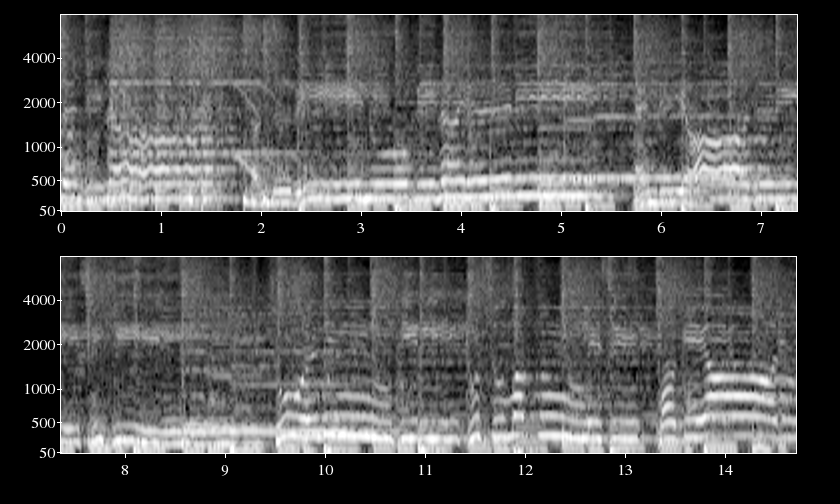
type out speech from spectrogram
බැඳිලා සඳරීනු බිනයනේ ඇඳියාදරී සිහිනේ. සුවඳින් පිරි කුසුමක් ලෙසි මගේ ආදරේ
